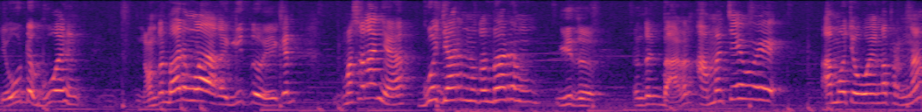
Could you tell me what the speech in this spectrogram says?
ya udah gue yang nonton bareng lah kayak gitu ya kan? Masalahnya gue jarang nonton bareng gitu. Nonton bareng sama cewek. Sama cowok yang nggak pernah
